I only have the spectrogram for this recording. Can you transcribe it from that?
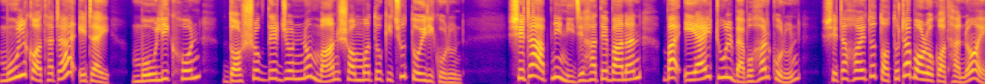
মূল কথাটা এটাই, মৌলিক হন, দর্শকদের জন্য মানসম্মত কিছু তৈরি করুন। সেটা আপনি নিজে হাতে বানান বা এআই টুল ব্যবহার করুন, সেটা হয়তো ততটা বড় কথা নয়।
